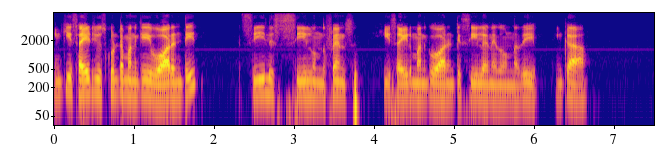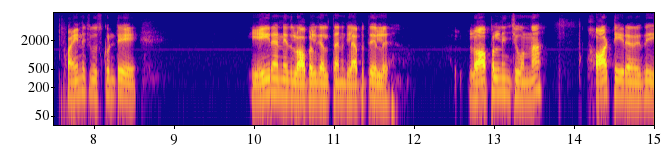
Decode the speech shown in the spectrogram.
ఇంక ఈ సైడ్ చూసుకుంటే మనకి వారంటీ సీల్ సీల్ ఉంది ఫ్రెండ్స్ ఈ సైడ్ మనకి వారంటీ సీల్ అనేది ఉన్నది. ఇంకా పైన చూసుకుంటే ఎయిర్ అనేది లోపలికి వెళ్తానికి లేకపోతే లోపల నుంచి ఉన్న హాట్ ఎయిర్ అనేది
